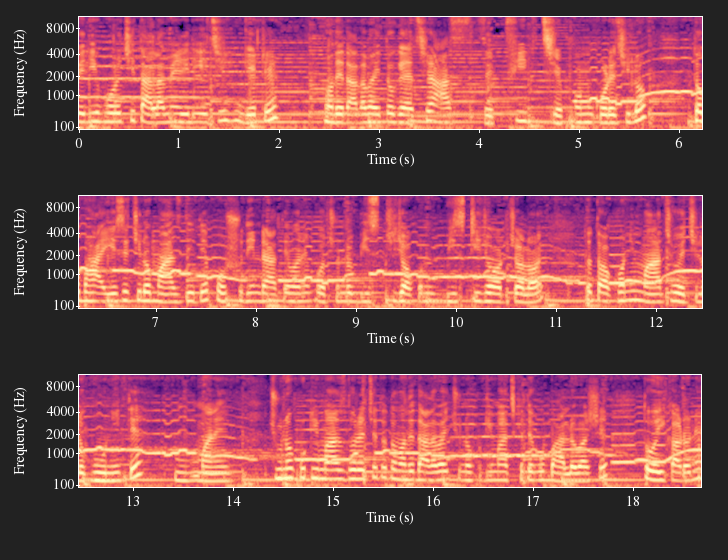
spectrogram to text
বেরিয়ে পড়েছি, তালা মেরে দিয়েছি গেটে। তোমাদের দাদাভাই তো গেছে, আসছে, ফিরছে, ফোন করেছিল। তো ভাই এসেছিল মাছ দিতে। পরশু দিন রাতে মানে প্রচণ্ড বৃষ্টি, যখন বৃষ্টি ঝড় জল হয়, তো তখনই মাছ হয়েছিল ঘুনিতে। মানে চুনোপুটি মাছ ধরেছে, তো তোমাদের দাদাভাই চুনোপুটি মাছ খেতে খুব ভালোবাসে, তো ওই কারণে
